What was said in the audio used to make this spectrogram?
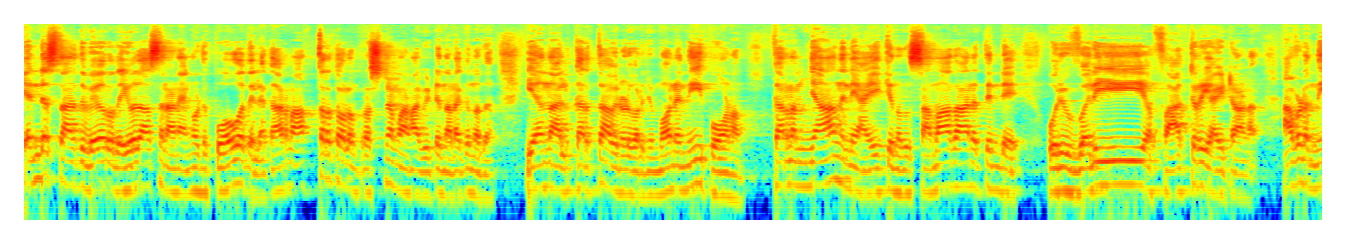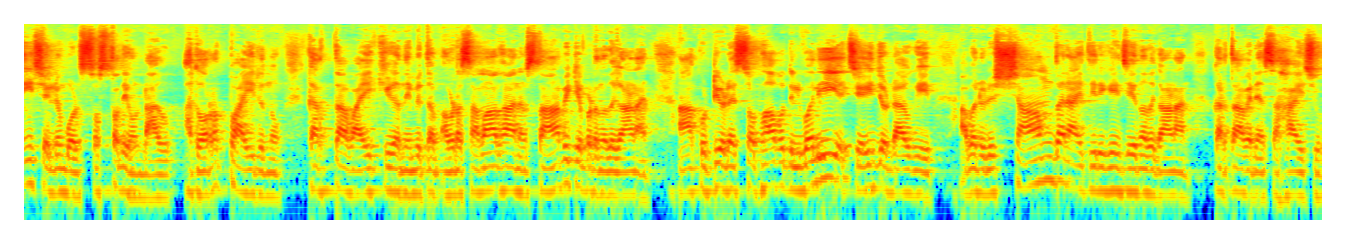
എന്റെ സ്ഥാനത്ത് വേറൊരു ദൈവദാസനാണ് അങ്ങോട്ട് പോകത്തില്ല. കാരണം അത്രത്തോളം പ്രശ്നമാണ് ആ വീട്ടിൽ നടക്കുന്നത്. എന്നാൽ കർത്താവിനോട് പറഞ്ഞു മോനെ നീ പോണം കാരണം ഞാൻ നിന്നെ അയക്കുന്നത് സമാധാനത്തിന്റെ ഒരു വലിയ ഫാക്ടറി ആയിട്ടാണ്. അവിടെ നീ ചെല്ലുമ്പോൾ സ്വസ്ഥത ഉണ്ടാകും. അത് ഉറപ്പായിരുന്നു. കർത്താവ് അയക്കുക നിമിത്തം അവിടെ സമാധാനം സ്ഥാപിക്കപ്പെടുന്നത് കാണാൻ ആ കുട്ടിയുടെ സ്വഭാവത്തിൽ വലിയ ചേഞ്ച് ഉണ്ടാവുകയും അവനൊരു ശാന്തനായി തീരുകയും ചെയ്യുന്നത് കാണാൻ കർത്താവിനെ സഹായിച്ചു.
